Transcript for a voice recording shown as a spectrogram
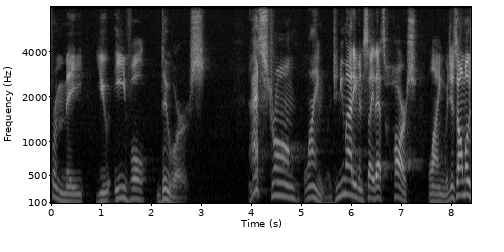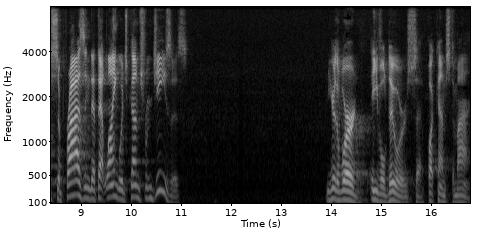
from me, you evil doers. That's strong language. And you might even say that's harsh language. It's almost surprising that that language comes from Jesus. You hear the word evildoers, uh, what comes to mind?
